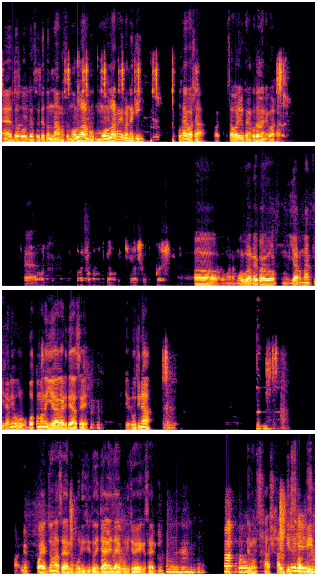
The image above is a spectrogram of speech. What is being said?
হ্যাঁ তো বলতেছে ওটা তোর নাম আছে মোল্লা মোল্লা ড্রাইভার নাকি? কোথায় বাসা? খোসাবাড়ি ওখানে কোথায় জানি বাসা। হ্যাঁ। মানে মোল্লা ড্রাইভার ইয়ার নাম কি জানি? বর্তমানে ইয়া গাড়িতে আছে, যে রোজিনা। কয়েকজন আছে আর কি পরিচিত হয়ে যায় যায় পরিচয় হয়ে গেছে আর কি। এবং শালকির সাব্বির।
